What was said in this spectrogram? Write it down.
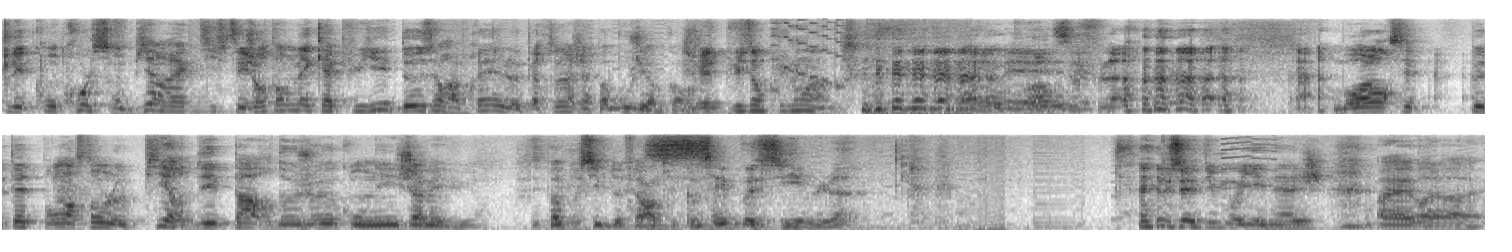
que les contrôles sont bien réactifs. C'est j'entends le mec appuyer, deux heures après, le personnage n'a pas bougé encore. Je vais de plus en plus loin. Ouais, mais-. Bon alors c'est peut-être pour l'instant le pire départ de jeu qu'on ait jamais vu. hein. C'est pas possible de faire un truc comme ça. C'est possible. Le jeu du Moyen-Âge. Ouais voilà. ouais.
